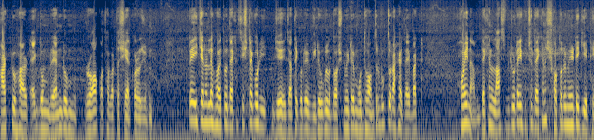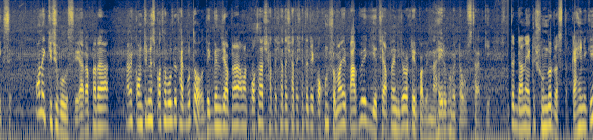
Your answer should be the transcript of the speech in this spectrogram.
হার্ট টু হার্ট একদম র্যান্ডম র কথাবার্তা শেয়ার করার জন্য। তো এই চ্যানেলে হয়তো দেখার চেষ্টা করি যে যাতে করে ভিডিওগুলো দশ মিনিটের মধ্যে অন্তর্ভুক্ত রাখা যায় বাট হয় না। দেখেন লাস্ট ভিডিওটাই হচ্ছে, দেখেন, সতেরো মিনিটে গিয়ে ঠেকছে। অনেক কিছু বলছে। আর আপনারা, আমি কন্টিনিউস কথা বলতে থাকব তো, দেখবেন যে আপনারা আমার কথার সাথে সাথে সাথে সাথে যে কখন সময় পার হয়ে গিয়েছে, আপনারা নিজেরাও টের পাবেন না। এরকম একটা অবস্থা আর কি। তার ডানে একটা সুন্দর রাস্তা। কাহিনী কি?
